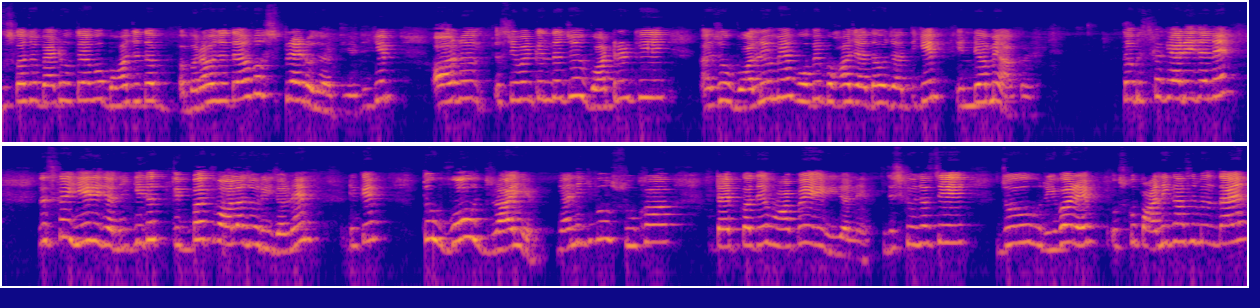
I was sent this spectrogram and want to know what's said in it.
उसका जो बेड होता है, वो बहुत ज़्यादा बड़ा हो जाता है वो स्प्रेड हो जाती है, ठीक है? और इस रिवर के अंदर जो वाटर की जो वॉल्यूम है, वो भी बहुत ज़्यादा हो जाती है इंडिया में आकर। तो इसका क्या रीजन है? तो इसका ये रीजन है कि जो तिब्बत वाला जो रीजन है, ठीक है तो वो ड्राई है, यानी कि वो सूखा टाइप का जो वहाँ पे रीजन है, जिसकी वजह से जो रिवर है, उसको पानी कहाँ से मिलता है?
